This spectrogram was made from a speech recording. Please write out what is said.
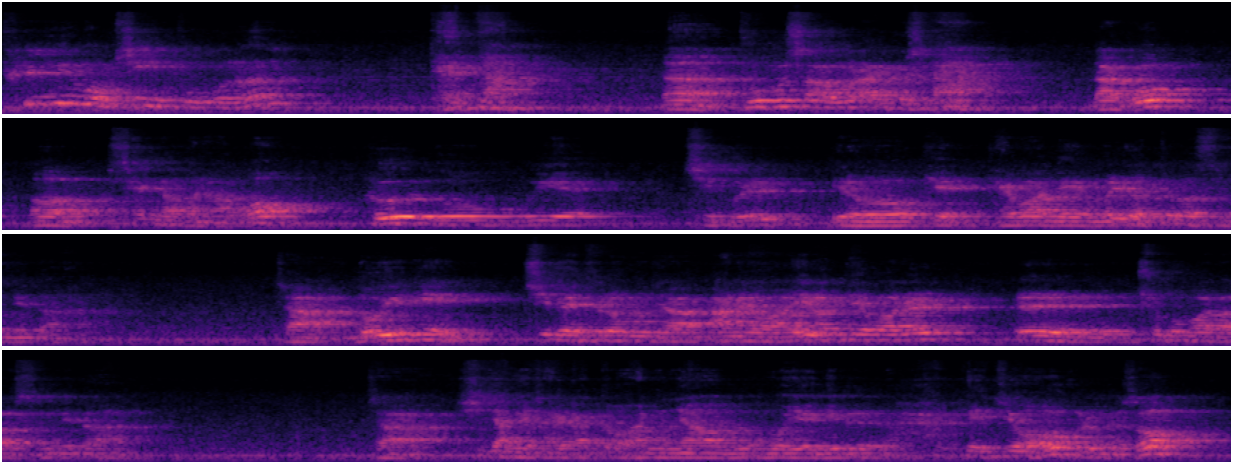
틀림없이 이 부부는 대판, 어, 부부 싸움을 할 것이다. 라고 어, 생각을 하고 그 노부의 집을 이렇게 대화 내용을 엿들었습니다. 자, 노인이 집에 들어오자 아내와 이런 대화를 에, 주고받았습니다. 자, 시장에 잘 갔다 왔냐고 뭐 얘기를 하겠죠. 그러면서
